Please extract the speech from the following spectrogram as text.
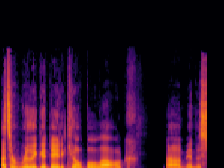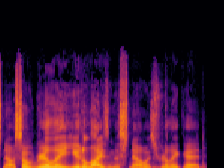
that's a really good day to kill bull elk um, in the snow. So really utilizing the snow is really good.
